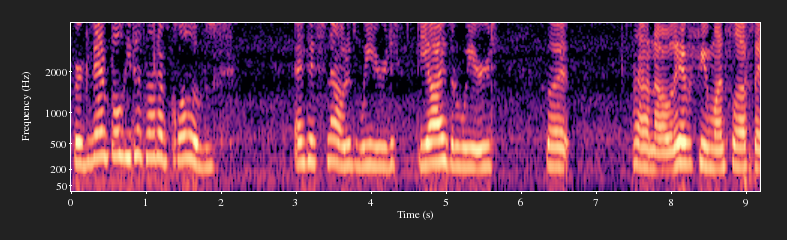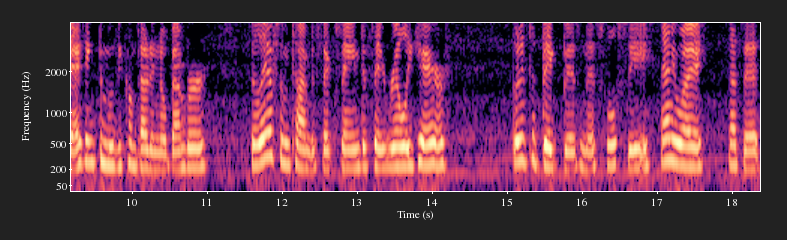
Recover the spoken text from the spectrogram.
For example, he does not have gloves. And his snout is weird. The eyes are weird. But, I don't know. They have a few months left. I think the movie comes out in November. So they have some time to fix things if they really care. But it's a big business. We'll see. Anyway, that's it.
